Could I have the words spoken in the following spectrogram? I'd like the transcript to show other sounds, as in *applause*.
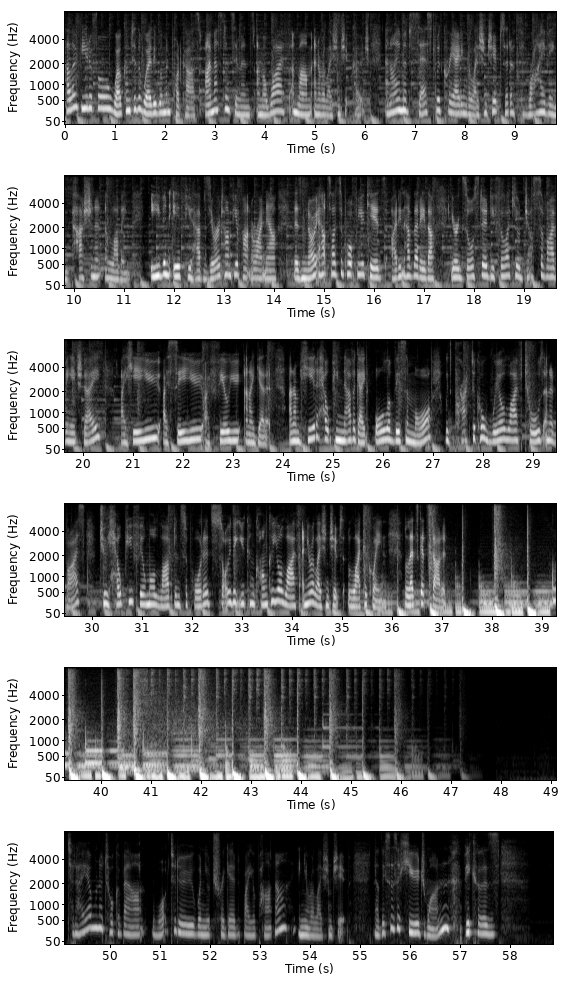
Hello, beautiful. Welcome to the Worthy Woman podcast. I'm Aston Simmonds. I'm a wife, a mum, and a relationship coach. And I am obsessed with creating relationships that are thriving, passionate, and loving. Even if you have zero time for your partner right now, there's no outside support for your kids. I didn't have that either. You're exhausted, you feel like you're just surviving each day. I hear you, I see you, I feel you, and I get it. And I'm here to help you navigate all of this and more with practical, real life tools and advice to help you feel more loved and supported so that you can conquer your life and your relationships like a queen. Let's get started. I want to talk about what to do when you're triggered by your partner in your relationship. Now, this is a huge one *laughs* because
